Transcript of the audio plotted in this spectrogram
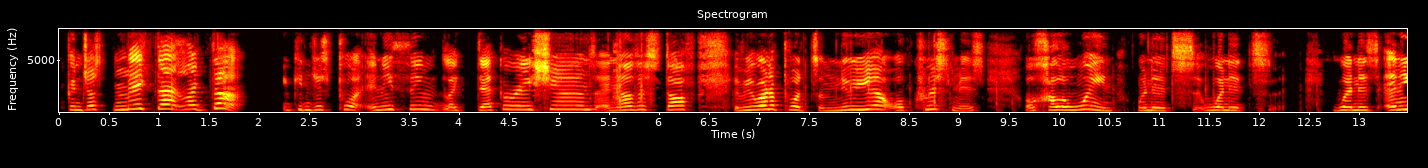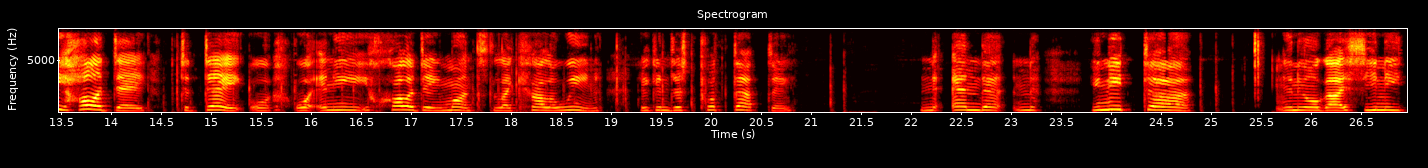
you can just make that like that. You can just put anything like decorations and other stuff. If you want to put some New Year or Christmas or Halloween when it's when it's when it's any holiday today or or any holiday month like Halloween, you can just put that thing and you need to you know guys you need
